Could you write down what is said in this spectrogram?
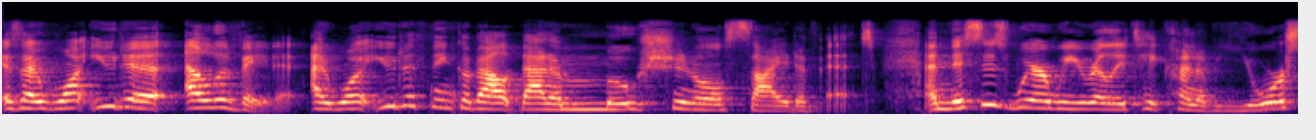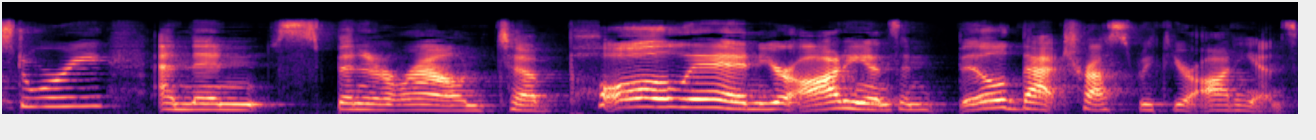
is I want you to elevate it. I want you to think about that emotional side of it. And this is where we really take kind of your story and then spin it around to pull in your audience and build that trust with your audience.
